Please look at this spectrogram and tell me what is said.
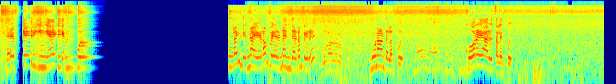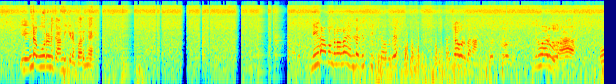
நிறைய பேர் கேட்டிருக்கீங்க இது என்ன இடம் பேர் என்ன? இந்த இடம் பேரு? மூணாம் தலைப்பு கோரையாறு தலைப்பு. எந்த ஊருன்னு காமிக்கிறேன் பாருங்க. நீடாமங்கலம்லாம் எந்த டிஸ்ட்ரிக்ட்ல வருது? தஞ்சாவூர் தானா? திருவாரூரா? ஓ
